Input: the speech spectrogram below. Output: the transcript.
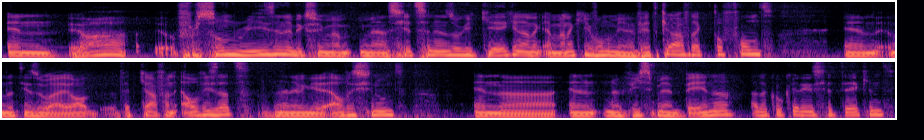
En ja, for some reason heb ik zo in mijn, in mijn schetsen en zo gekeken en ik een mannetje gevonden met een vetkaaf dat ik tof vond. En omdat hij zo, ja, de vetkaaf van Elvis had, en dan heb ik die Elvis genoemd. En, eh, en een, een vis met benen had ik ook ergens getekend.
